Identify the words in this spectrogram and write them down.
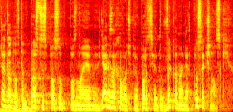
Tego to w ten prosty sposób poznajemy, jak zachować proporcje do wykonania klusek śląskich.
